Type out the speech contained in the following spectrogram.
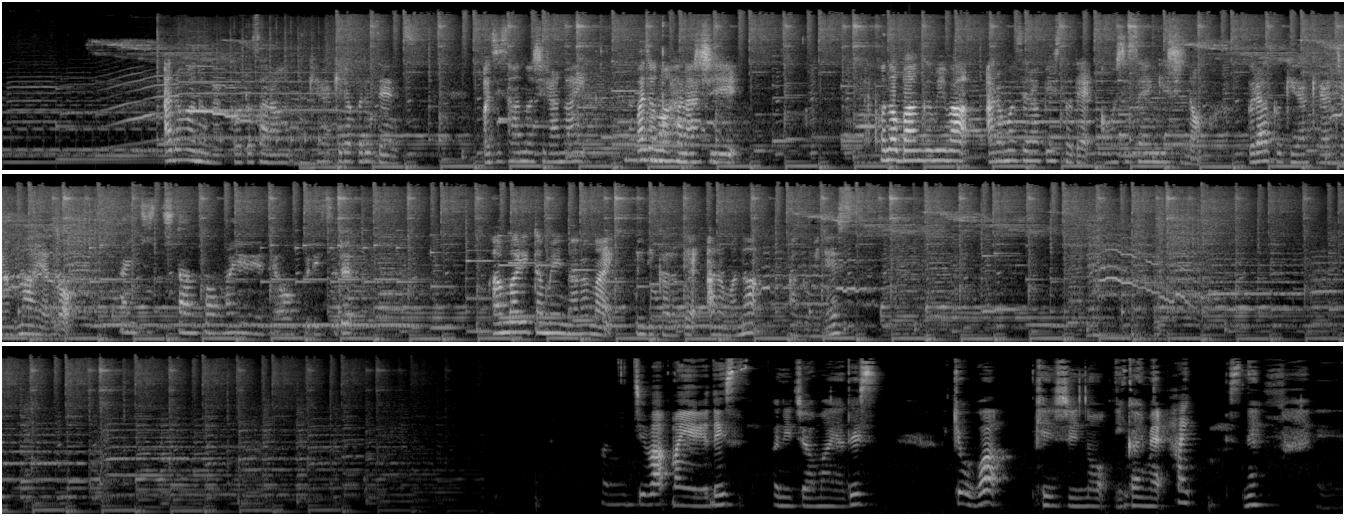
アロマの学校とサロンキラキラプレゼン。ツおじさんの知らない魔女の話。この番組はアロマセラピストで放射線技師のブラックキラキラちゃんマーヤと。配実担当まゆゆでお送りする。あんまりためにならないメディカルでアロマな番組ですはまゆゆです。こんにちはマーヤです。今日は検診の2回目はい。ですね、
